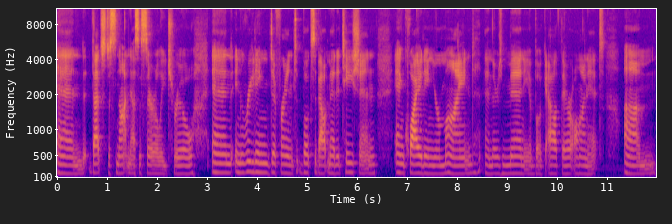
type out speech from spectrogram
And that's just not necessarily true. And in reading different books about meditation and quieting your mind, and there's many a book out there on it, um,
